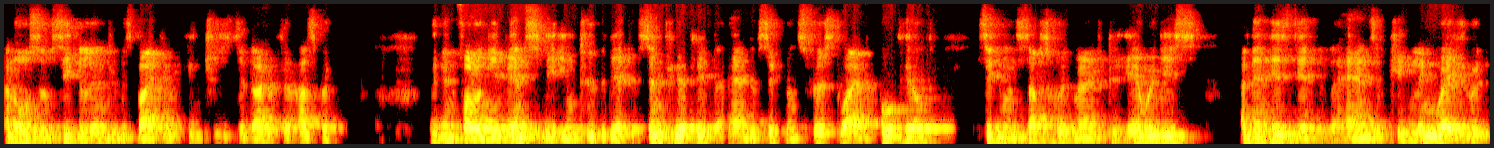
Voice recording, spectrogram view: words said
and also of Sigurlind, who despite everything chooses to die with her husband. We then follow the events leading to the death of Sinfjotli at the hand of Sigmund's first wife, Borghild, Sigmund's subsequent marriage to Herwardis, and then his death at the hands of King Lingwei, who had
